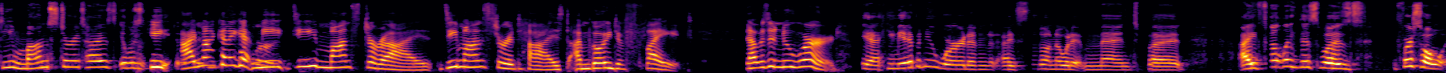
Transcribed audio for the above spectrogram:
demonsterized. It was. He, I'm not going to get me demonsterized. Demonsterized. I'm going to fight. That was a new word. Yeah, he made up a new word, and I still don't know what it meant. But I felt like this was. First of all,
